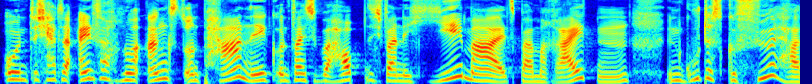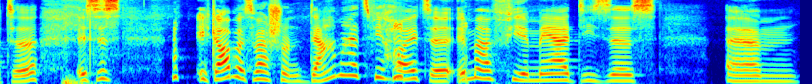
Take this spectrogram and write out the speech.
Und ich hatte einfach nur Angst und Panik und weiß überhaupt nicht, wann ich jemals beim Reiten ein gutes Gefühl hatte. Es ist ich glaube, es war schon damals wie heute immer viel mehr dieses, ähm,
